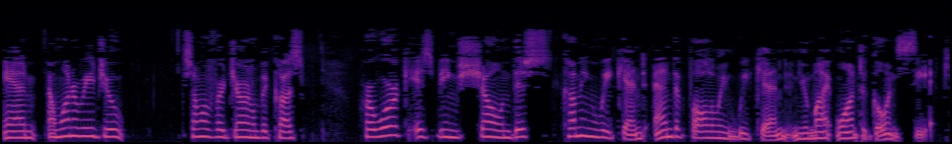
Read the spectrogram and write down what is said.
And I want to read you some of her journal because her work is being shown this coming weekend and the following weekend, and you might want to go and see it.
